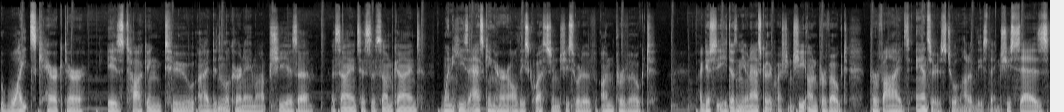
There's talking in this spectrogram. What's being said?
White's character is talking to, I didn't look her name up, she is a, a scientist of some kind. When he's asking her all these questions, she sort of unprovoked. I guess he doesn't even ask her the question. She unprovoked provides answers to a lot of these things. She says,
